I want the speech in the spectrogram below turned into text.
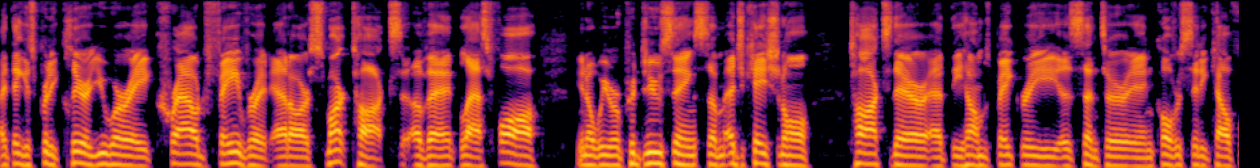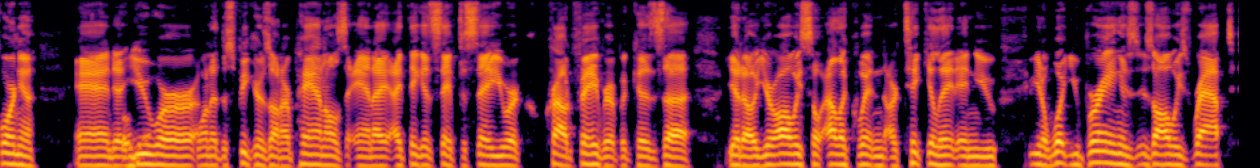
I think it's pretty clear you were a crowd favorite at our Smart Talks event last fall. You know, we were producing some educational talks there at the Helms Bakery uh, Center in Culver City, California. And uh, oh, you were one of the speakers on our panels. And I, I, think it's safe to say you were a crowd favorite because, uh, you know, you're always so eloquent and articulate. And you, you know, what you bring is, is always wrapped,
